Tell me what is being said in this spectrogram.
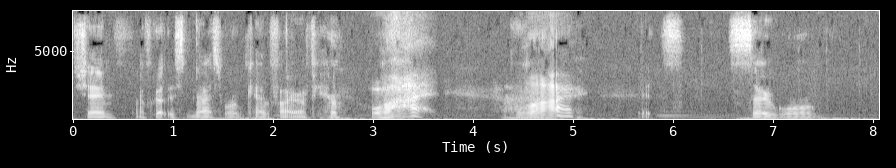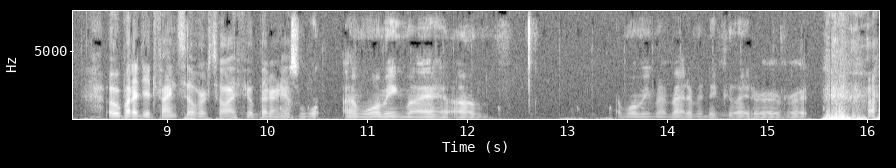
Shame, I've got this nice warm campfire up here. Why? Ah. Why? It's so warm. Oh, but I did find silver, so I feel better now. wa- I'm warming my um. I'm warming my matter manipulator over it.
